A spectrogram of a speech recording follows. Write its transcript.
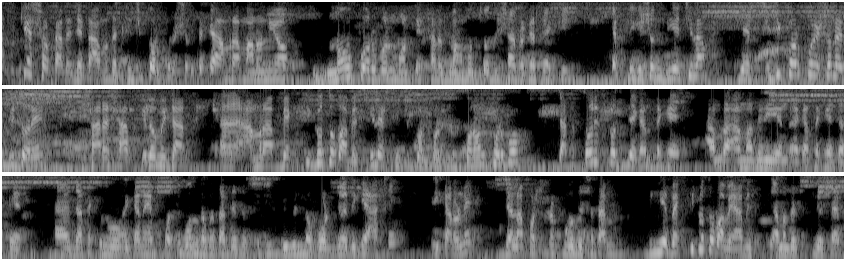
আজকে সকালে যেটা আমাদের সিটি কর্পোরেশন থেকে আমরা মাননীয় নৌ মন্ত্রী খালেদ মাহমুদ চৌধুরী সাহেবের কাছে একটি অ্যাপ্লিকেশন দিয়েছিলাম যে সিটি কর্পোরেশনের ভিতরে সাড়ে সাত কিলোমিটার আমরা ব্যক্তিগতভাবে সিলেট সিটি কর্পোরেশন খনন করব, যাতে তড়িৎ গতিতে এখান থেকে আমরা আমাদের এলাকা থেকে যাতে যাতে কোনো এখানে প্রতিবন্ধকতা যেহেতু সিটির বিভিন্ন বর্জ্য দিকে আসে এই কারণে জেলা প্রশাসক মহোদয়ের সাথে আমি গিয়ে ব্যক্তিগতভাবে আমি আমাদের সিও সাহেব,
